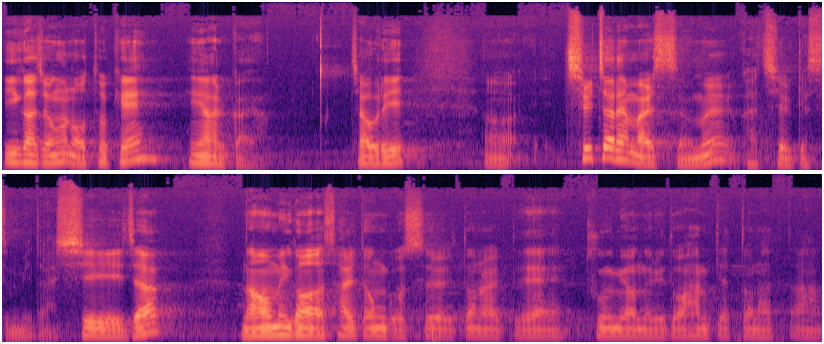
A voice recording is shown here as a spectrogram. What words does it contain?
이 가정은 어떻게 해야 할까요? 자, 우리 어, 7절의 말씀을 같이 읽겠습니다. 시작. 나오미가 살던 곳을 떠날 때 두 며느리도 함께 떠났다.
